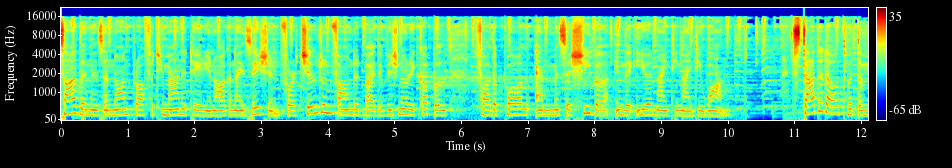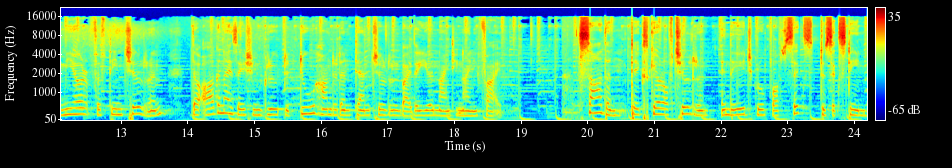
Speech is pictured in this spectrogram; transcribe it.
Sadhan is a non profit humanitarian organization for children founded by the visionary couple Father Paul and Mrs. Shiva in the year 1991. Started out with a mere 15 children, the organization grew to 210 children by the year 1995. Sadhan takes care of children in the age group of 6 to 16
